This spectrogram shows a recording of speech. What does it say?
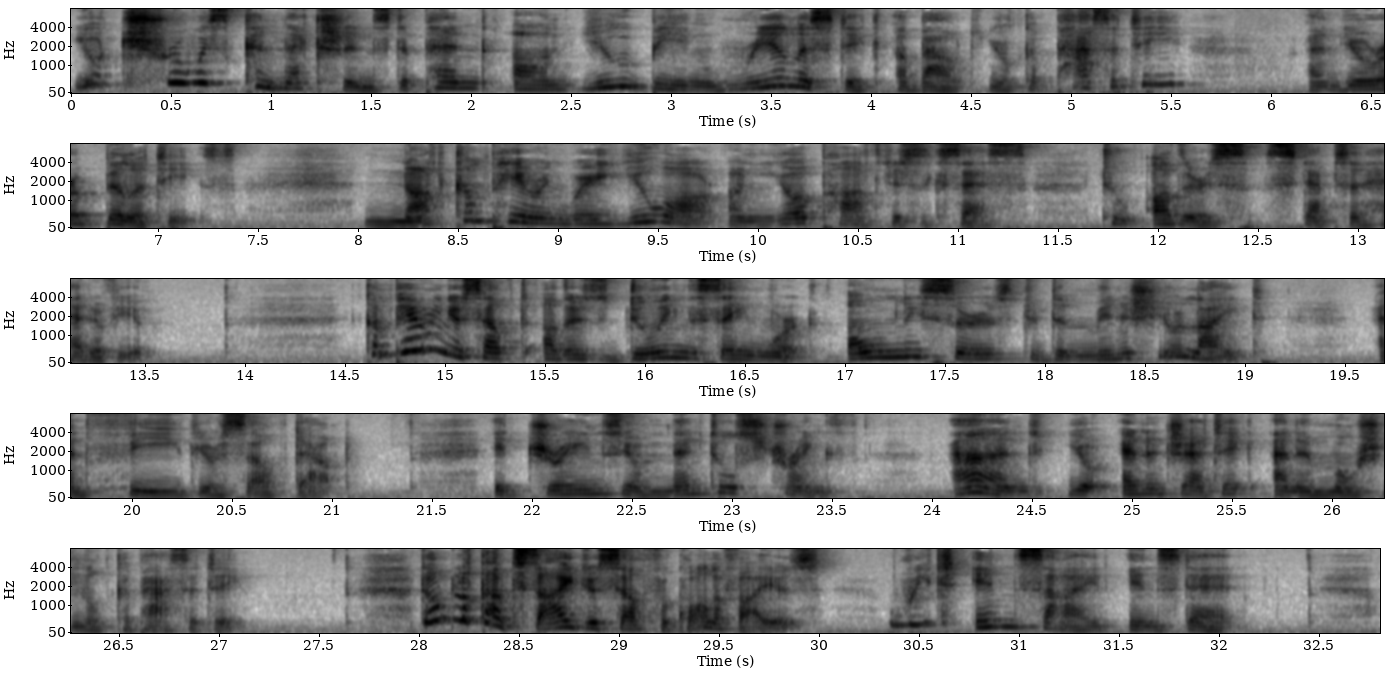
Your truest connections depend on you being realistic about your capacity and your abilities, not comparing where you are on your path to success to others steps ahead of you. Comparing yourself to others doing the same work only serves to diminish your light and feed your self doubt. It drains your mental strength and your energetic and emotional capacity. Don't look outside yourself for qualifiers. reach inside instead.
